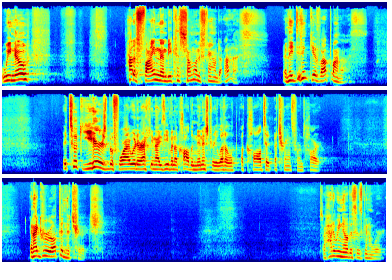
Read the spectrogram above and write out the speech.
We know how to find them because someone found us. And they didn't give up on us. It took years before I would recognize even a call to ministry, let alone a call to a transformed heart. And I grew up in the church. So, how do we know this is going to work?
